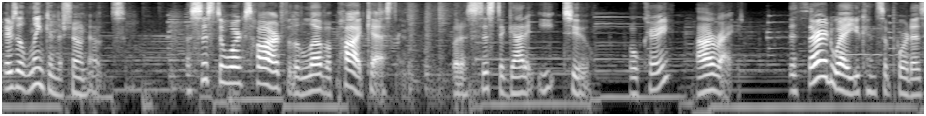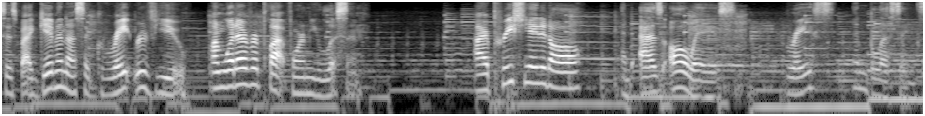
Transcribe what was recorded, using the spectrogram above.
There's a link in the show notes. A sister works hard for the love of podcasting, but a sister gotta eat too. Okay? All right. The third way you can support us is by giving us a great review on whatever platform you listen. I appreciate it all, and as always, grace and blessings.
